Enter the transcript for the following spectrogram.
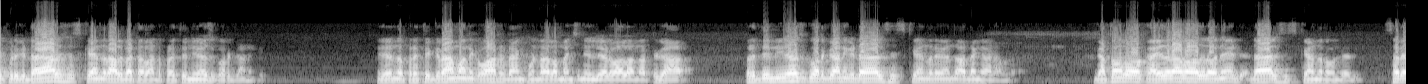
ఇప్పటికి డయాలసిస్ కేంద్రాలు పెట్టాలంటే ప్రతి నియోజకవర్గానికి. ఇదేందో ప్రతి గ్రామానికి వాటర్ ట్యాంక్ ఉండాలా మంచినీళ్ళు ఏడవాలన్నట్టుగా ప్రతి నియోజకవర్గానికి డయాలసిస్ కేంద్రం ఏందో అర్థం కావడంలో గతంలో ఒక హైదరాబాద్లోనే డయాలసిస్ కేంద్రం ఉండేది. సరే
